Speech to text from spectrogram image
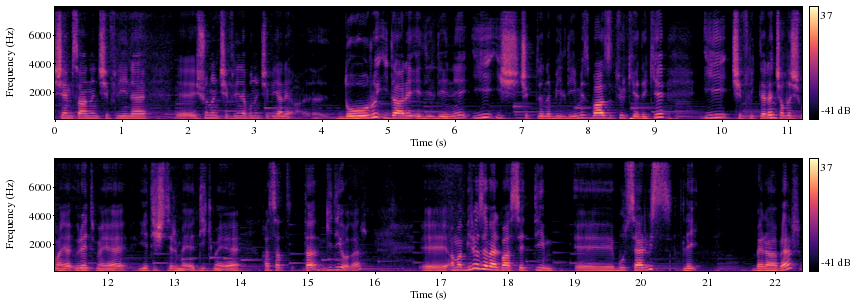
Şemsa'nın çiftliğine, e, şunun çiftliğine, bunun çiftliğine yani e, doğru idare edildiğini, iyi iş çıktığını bildiğimiz bazı Türkiye'deki iyi çiftliklere çalışmaya, üretmeye, yetiştirmeye, dikmeye, hasatta gidiyorlar. Ama biraz evvel bahsettiğim bu servisle beraber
